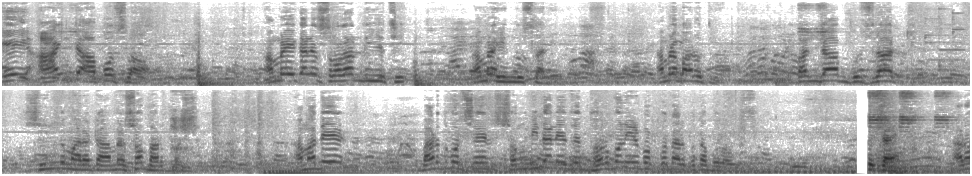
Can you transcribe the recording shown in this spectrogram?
এই আইনটা আপোষ আমরা এখানে স্লোগান দিয়েছি আমরা হিন্দুস্তানি, আমরা ভারতীয়, পাঞ্জাব, গুজরাট, সিন্ধু, মারাঠা, আমরা সব ভারতবর্ষী আমাদের ভারতবর্ষের সংবিধানে যে ধর্ম নিরপেক্ষতার কথা বলা হয়েছে চাই আরও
